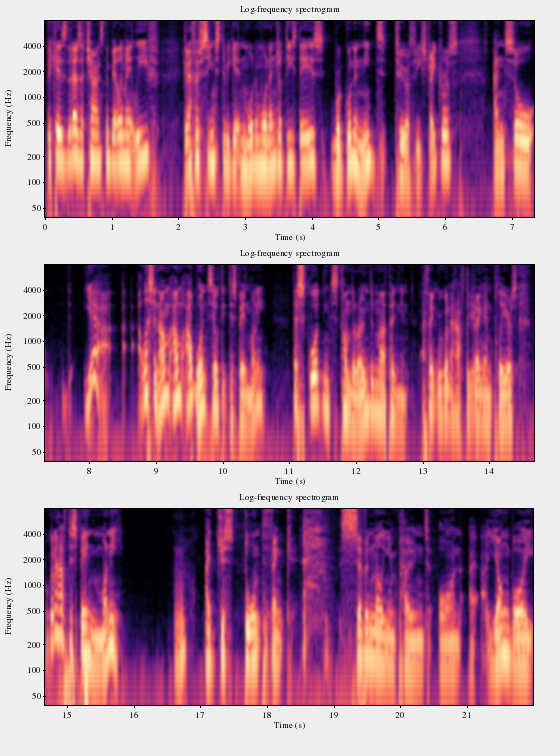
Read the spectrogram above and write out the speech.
because there is a chance Dembele might leave. Griffith seems to be getting more and more injured these days. We're going to need two or three strikers, and so yeah. I, I, listen, I'm, I'm I want Celtic to spend money. This squad needs turned around, in my opinion. I think we're going to have to bring in players. We're going to have to spend money. Hmm? I just don't think seven million pound on a, a young boy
